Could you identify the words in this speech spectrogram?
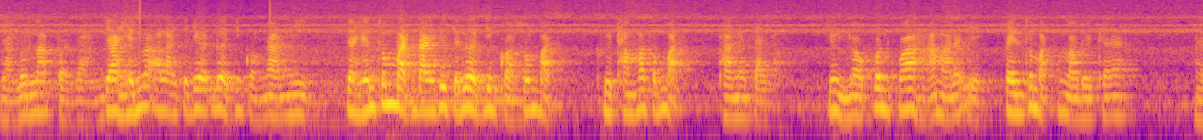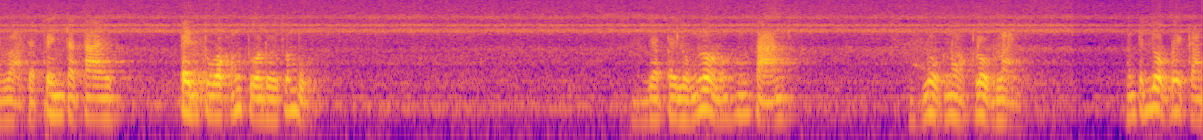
อย่าล้นลักปล่อยวางอย่าเห็นว่าอะไรจะเลิศเลิศยิ่งกว่างานนี้ จะเห็นสมบัติใดที่จะเลิศยิ่งกว่าสมบัติ คือธรรมสมบัติภายในใจเราซึ่งเราค้นคว้าหามาได้เองเป็นสมบัติของเราโดยแท้ไม่ว่าจะเป็นจะตายเป็นตัวของตัวโดยสมบูรณ์อย่าไปหลงโลกหลงสงสาร โลกนอกโลกใน มันเป็นโลกด้วยกัน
